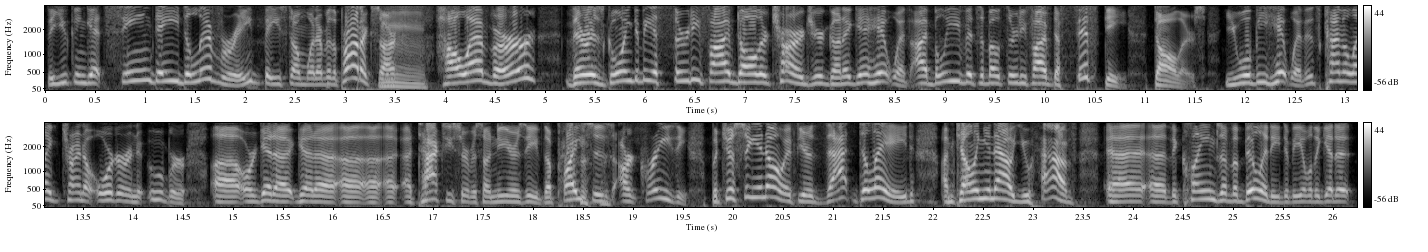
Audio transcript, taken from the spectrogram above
that you can get same day delivery based on whatever the products are. Hmm. However, there is going to be a $35 charge you're going to get hit with. I believe it's about 35 to $50 you will be hit with. It's kind of like trying to order an Uber uh, or get a get a, a, a, a taxi service on New Year's Eve. The prices are crazy. But just so you know, if you're that delayed, I'm telling you now, you have uh, uh, the claims of ability to be able to get it,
